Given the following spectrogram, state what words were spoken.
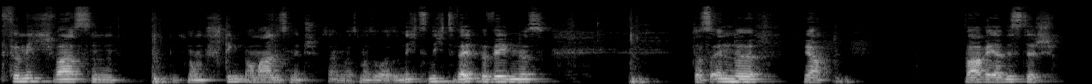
für mich war es ein, ein stinknormales Match, sagen wir es mal so. Also nichts, nichts Weltbewegendes. Das Ende, ja, war realistisch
